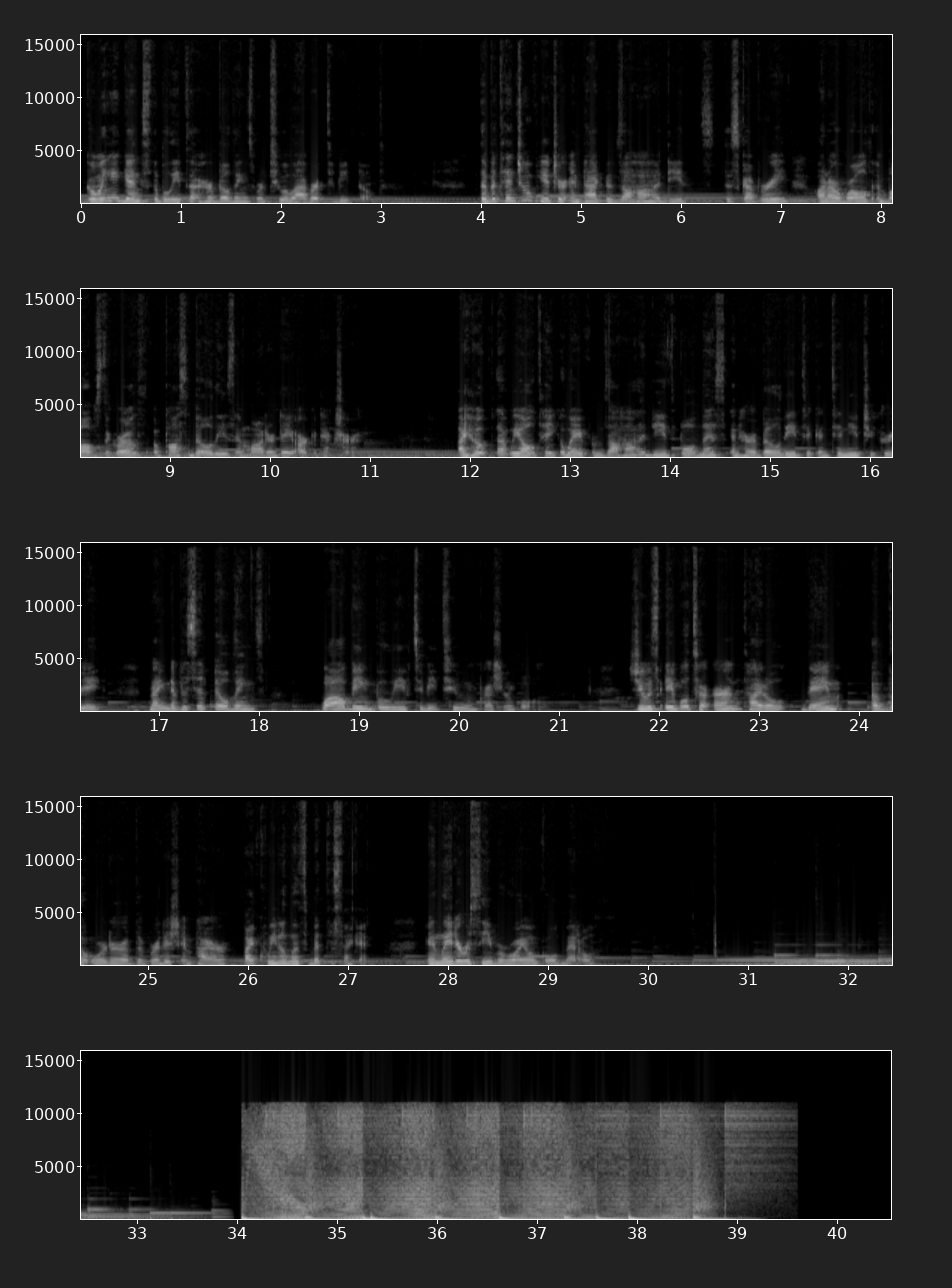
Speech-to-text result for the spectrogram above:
going against the belief that her buildings were too elaborate to be built. The potential future impact of Zaha Hadid's discovery on our world involves the growth of possibilities in modern day architecture. I hope that we all take away from Zaha Hadid's boldness and her ability to continue to create magnificent buildings while being believed to be too impressionable. She was able to earn title Dame of the Order of the British Empire by Queen Elizabeth II and later receive a royal gold medal.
